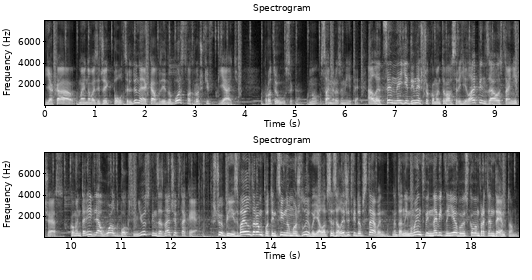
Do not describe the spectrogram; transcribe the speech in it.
яка має на увазі Джейк Пол, це людина, яка в єдиноборствах рочків 5. Проти Усика. Ну, самі розумієте. Але це не єдине, що коментував Сергій Лапін за останній час. В коментарі для World Boxing News він зазначив таке: що бій з Вайлдером потенційно можливий, але все залежить від обставин. На даний момент він навіть не є обов'язковим претендентом.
